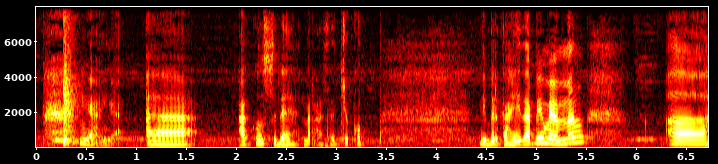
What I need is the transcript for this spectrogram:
Nggak nggak. Uh, aku sudah merasa cukup diberkahi. Tapi memang uh,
